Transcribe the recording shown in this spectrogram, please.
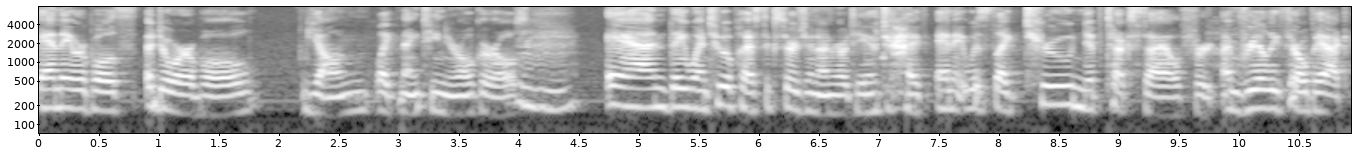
and they were both adorable, young, like nineteen year old girls. Mm-hmm. And they went to a plastic surgeon on Rodeo Drive, and it was like true nip tuck style. For I'm really throwback.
